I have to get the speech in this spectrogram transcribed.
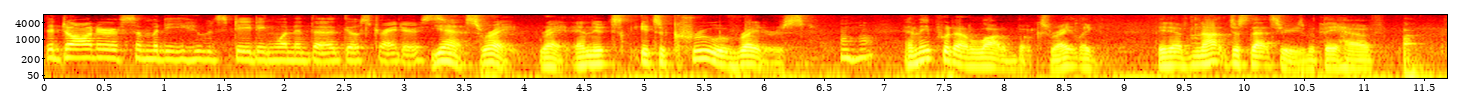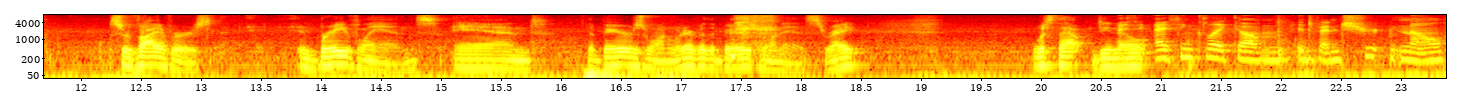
the daughter of somebody who was dating one of the Ghost writers. Yes, right, right. And it's it's a crew of writers. Mhm. And they put out a lot of books, right? Like they have not just that series, but they have Survivors and Brave Lands and the Bears one, whatever the Bears one is, right? What's that? Do you I, know? I think like um adventure. No.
